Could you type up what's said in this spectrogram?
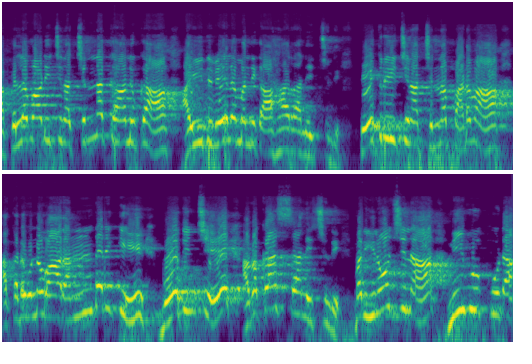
ఆ పిల్లవాడు ఇచ్చిన చిన్న కానుక ఐదు వేల మందికి ఆహారాన్ని ఇచ్చింది. పేతురు ఇచ్చిన చిన్న పడవ అక్కడ ఉన్న వారందరికీ బోధించే అవకాశాన్ని ఇచ్చింది. మరి ఈ రోజున నీవు కూడా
